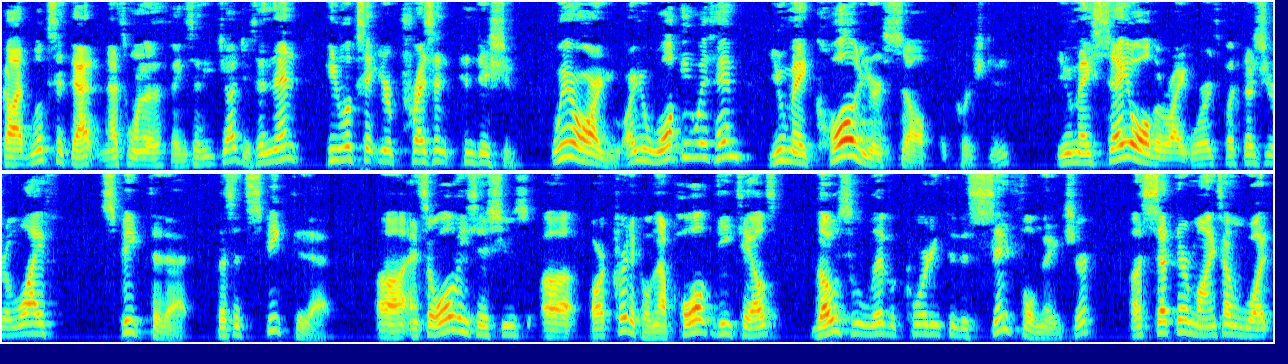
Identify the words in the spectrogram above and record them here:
God looks at that, and that's one of the things that He judges. And then He looks at your present condition. Where are you? Are you walking with Him? You may call yourself a Christian, you may say all the right words, but does your life speak to that? Does it speak to that? Uh, and so all these issues uh, are critical. Now, Paul details those who live according to the sinful nature uh, set their minds on what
